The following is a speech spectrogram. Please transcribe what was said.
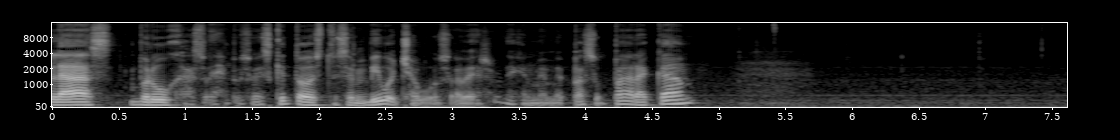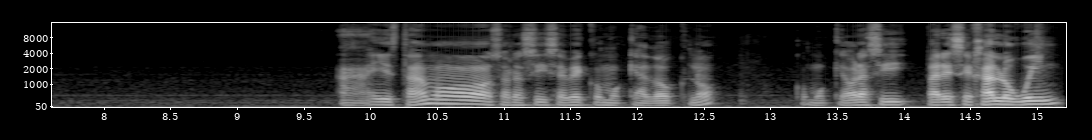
las brujas. Pues es que todo esto es en vivo, chavos. A ver, déjenme, me paso para acá. Ahí estamos. Ahora sí se ve como que ad hoc, ¿no? Como que ahora sí parece Halloween.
